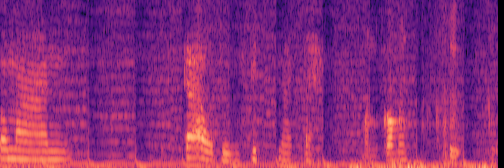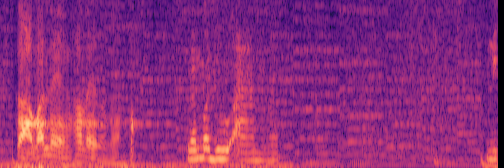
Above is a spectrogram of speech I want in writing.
ประมาณเก้าถึงสิบนัดแต่ มันก็ไม่คือกะว่าแรงเท่าไหร่หรอกนะแล้วมาดูอาร์มครับ รี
